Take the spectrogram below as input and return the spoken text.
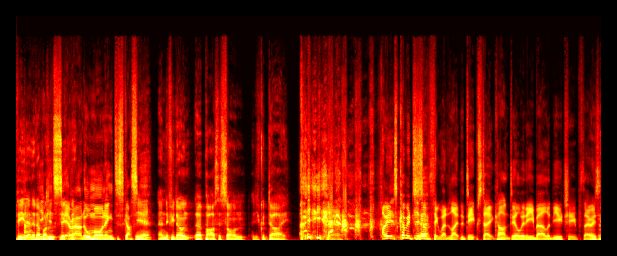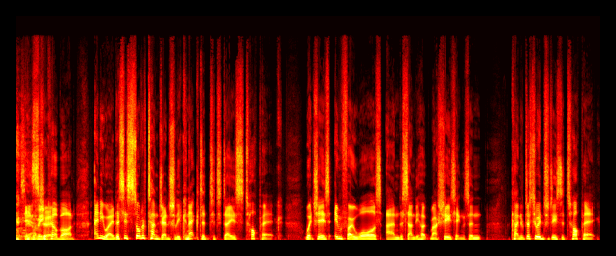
these ended up you on You could sit the- around all morning discussing Yeah, it. and if you don't uh, pass this on, you could die. I mean, it's coming to something when like the deep state can't deal with email and YouTube, though, isn't it? I mean, true. come on. Anyway, this is sort of tangentially connected to today's topic, which is Infowars and the Sandy Hook mass shootings. And kind of just to introduce the topic,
